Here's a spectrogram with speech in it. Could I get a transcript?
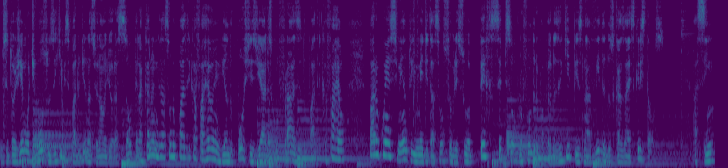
o setor G motivou suas equipes para o Dia Nacional de Oração pela canonização do Padre Cafarel, enviando posts diários com frases do Padre Cafarel para o conhecimento e meditação sobre sua percepção profunda do papel das equipes na vida dos casais cristãos. Assim,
